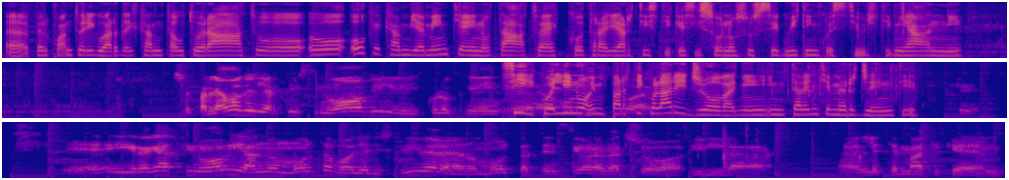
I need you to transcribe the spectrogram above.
eh, per quanto riguarda il cantautorato o, o che cambiamenti hai notato ecco, tra gli artisti che si sono susseguiti in questi ultimi anni? Se parliamo degli artisti nuovi, quello che... Sì, eh, quelli nuovi, in particolare è... i giovani, i talenti emergenti. Sì. I ragazzi nuovi hanno molta voglia di scrivere, hanno molta attenzione verso il, eh, le tematiche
